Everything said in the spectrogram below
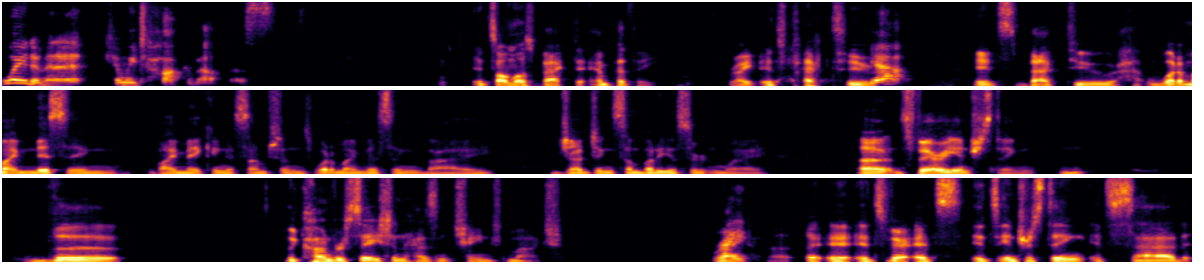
wait a minute, can we talk about this? It's almost back to empathy, right? It's back to, yeah, it's back to what am I missing by making assumptions? What am I missing by judging somebody a certain way? Uh, it's very interesting. The the conversation hasn't changed much right, right. Uh, it, it's very it's it's interesting it's sad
